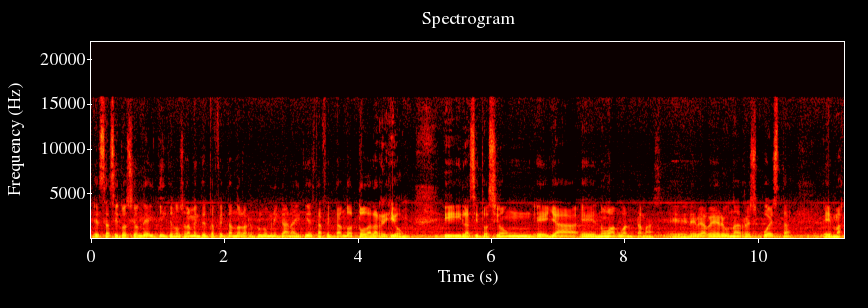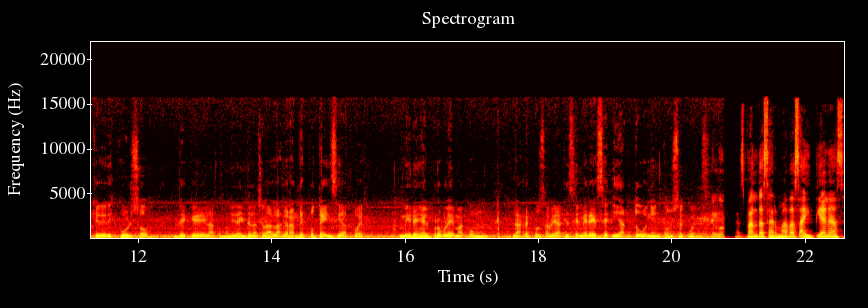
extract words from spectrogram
esa situación de Haití, que no solamente está afectando a la República Dominicana, Haití está afectando a toda la región y la situación eh, ya eh, no aguanta más. Eh, debe haber una respuesta, más que de discurso, de que la comunidad internacional, las grandes potencias, pues miren el problema con la responsabilidad que se merece y actúen en consecuencia. Las bandas armadas haitianas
